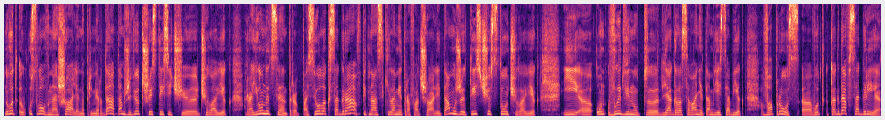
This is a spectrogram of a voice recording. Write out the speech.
Ну вот э, условная Шаля, например, да, там живет 6 тысяч э, человек. Районный центр, поселок Сагра в 15 километров от Шали, там уже 1100 человек. И э, он выдвинут для голосования, там есть объект. Вопрос, вот когда в Сагре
